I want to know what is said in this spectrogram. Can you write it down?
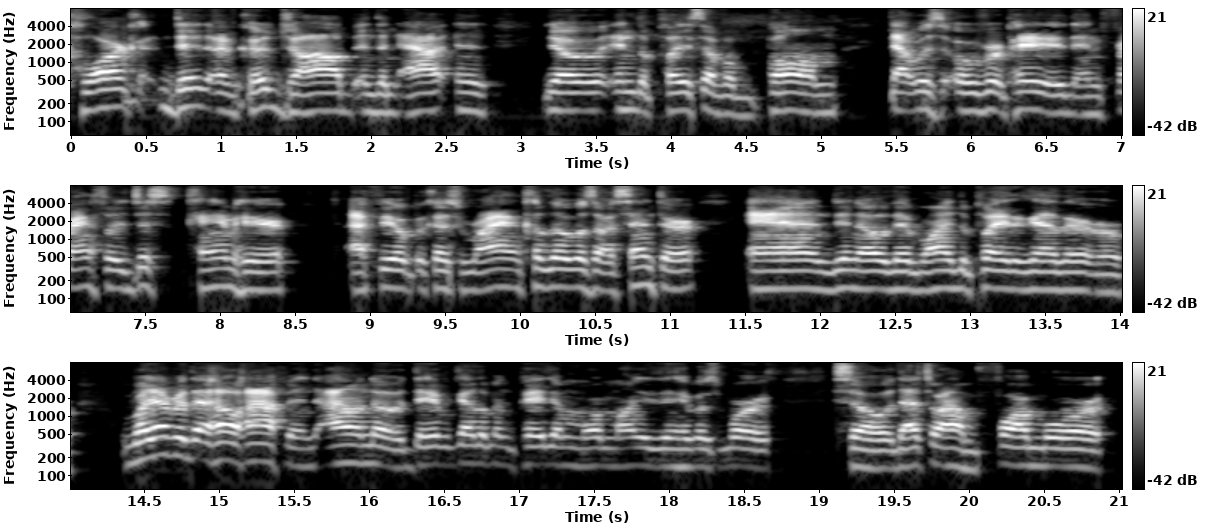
Clark did a good job, and then at and you know in the place of a bum that was overpaid, and frankly just came here. I feel because Ryan Kalil was our center, and you know they wanted to play together or whatever the hell happened. I don't know. David Gettleman paid him more money than he was worth, so that's why I'm far more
